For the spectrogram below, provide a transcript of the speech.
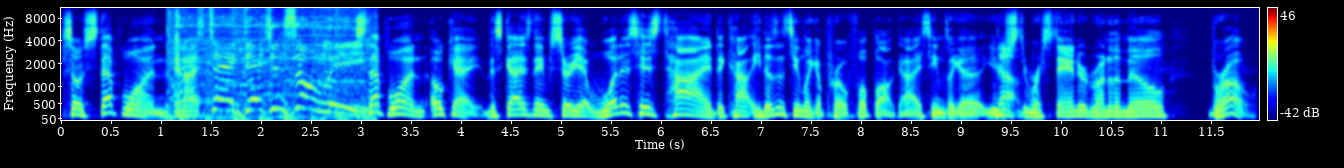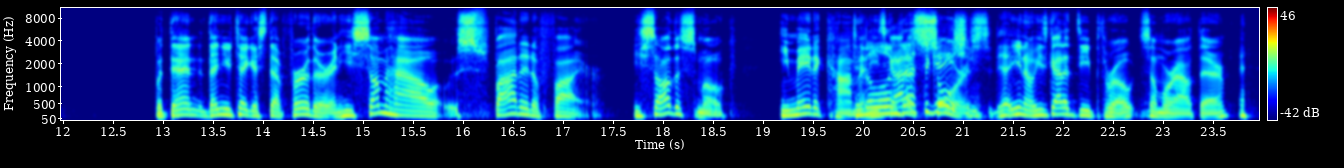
So step one, and I Hashtag Legends only. step one. Okay, this guy's named Sir Yacht. What is his tie to? Co- he doesn't seem like a pro football guy. He seems like a your No. st- standard run of the mill bro. But then then you take a step further and he somehow spotted a fire. He saw the smoke. He made a comment. Did a He's little got a source. Yeah, You know, he's got a deep throat somewhere out there.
